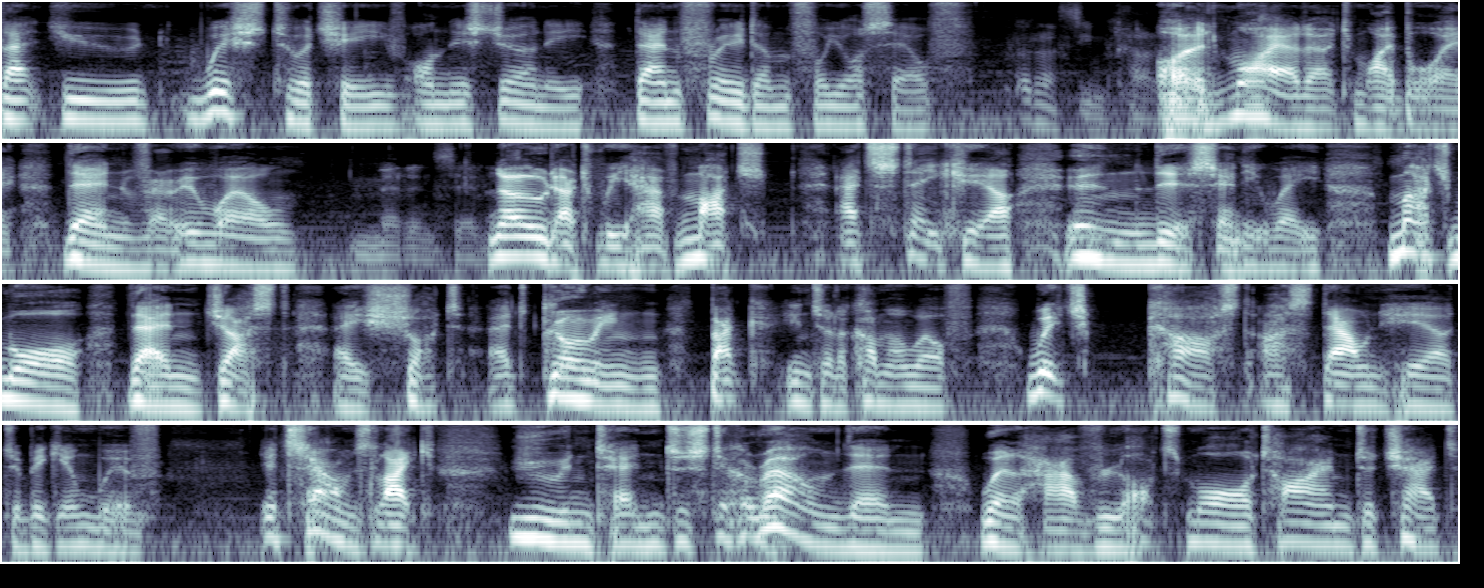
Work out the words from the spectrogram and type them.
that you wish to achieve on this journey than freedom for yourself. I admire that, my boy. Then very well. Know that we have much at stake here, in this anyway. Much more than just a shot at going back into the Commonwealth, which cast us down here to begin with. It sounds like you intend to stick around then. We'll have lots more time to chat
